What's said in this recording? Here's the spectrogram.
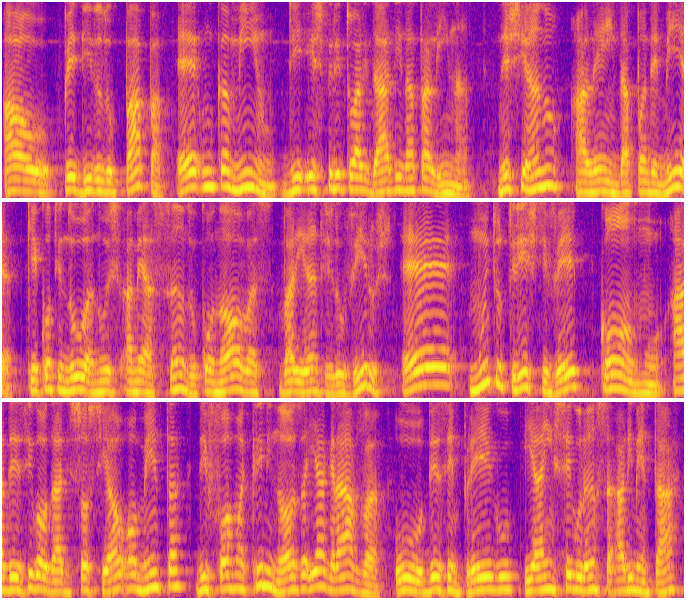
ao pedido do Papa, é um caminho de espiritualidade natalina. Neste ano, além da pandemia, que continua nos ameaçando com novas variantes do vírus, é muito triste ver como a desigualdade social aumenta de forma criminosa e agrava o desemprego e a insegurança alimentar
